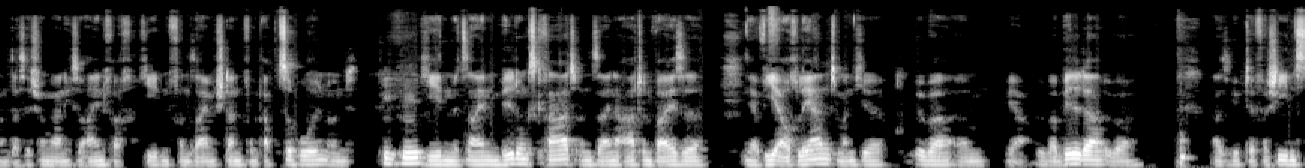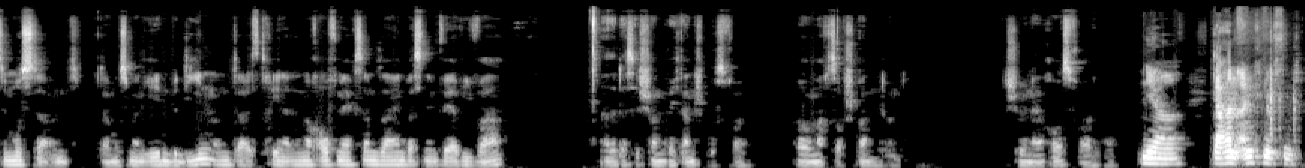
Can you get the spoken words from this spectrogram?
Und das ist schon gar nicht so einfach, jeden von seinem Standpunkt abzuholen und mhm. jeden mit seinem Bildungsgrad und seiner Art und Weise, ja, wie er auch lernt. Manche über, ähm, ja, über Bilder, über, also gibt ja verschiedenste Muster und da muss man jeden bedienen und da als Trainer dann auch aufmerksam sein, was nimmt wer wie wahr. Also das ist schon recht anspruchsvoll. Aber macht es auch spannend und schöne Herausforderung. Ja, daran anknüpfend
